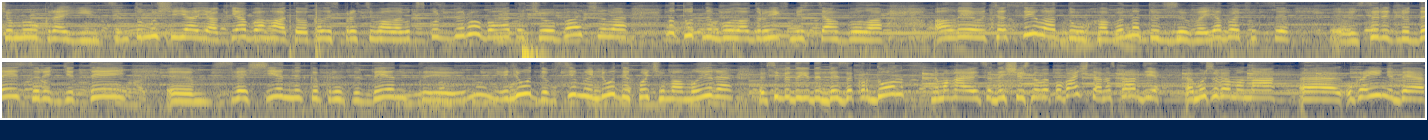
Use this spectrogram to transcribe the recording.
що ми українці. Тому що я як я багато колись працювала в екскурсбюро, багато чого бачила. Ну тут не була, в других місцях була. Але оця сила духа, вона тут живе. Я бачу це е, серед людей, серед дітей, е, священники, президент, е, ну, люди, всі ми люди, хочемо мира. всі люди їдуть десь за кордон, намагаються десь щось нове побачити. А насправді е, ми живемо на Україні, де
